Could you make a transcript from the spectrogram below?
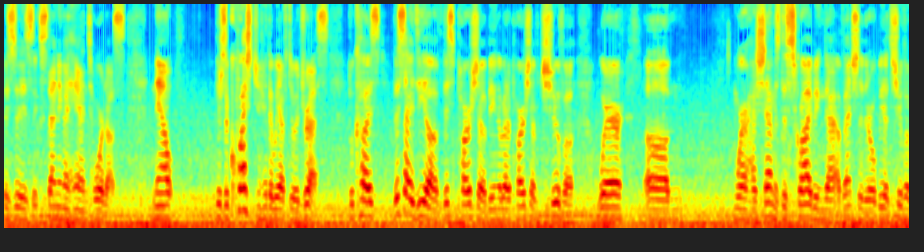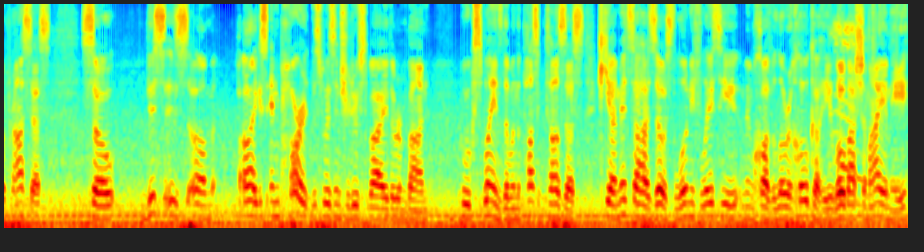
is, is extending a hand toward us. Now, there's a question here that we have to address because this idea of this parsha being about a parsha of tshuva, where um, where Hashem is describing that eventually there will be a tshuva process. So this is, um, I guess, in part, this was introduced by the Ramban, who explains that when the pasuk tells us "Ki hazos lo niflesi mimcha v'lo lo bashamayim hi,"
